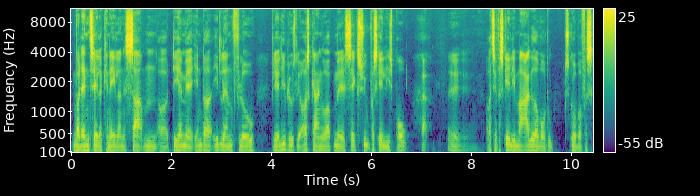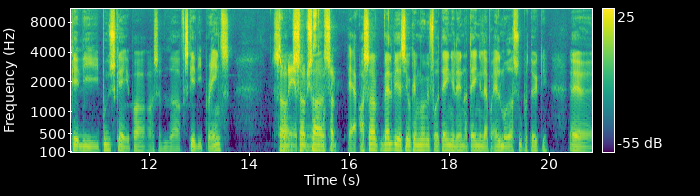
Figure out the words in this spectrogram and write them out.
hvordan taler kanalerne sammen, og det her med at ændre et eller andet flow, bliver lige pludselig også ganget op med 6-7 forskellige sprog, Ja. øh, og til forskellige markeder, hvor du skubber forskellige budskaber og så videre, forskellige brands. Så, tror, det jeg tror, så, så, så, ja, og så valgte vi at sige, okay, nu har vi fået Daniel ind, og Daniel er på alle måder super dygtig, øh,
